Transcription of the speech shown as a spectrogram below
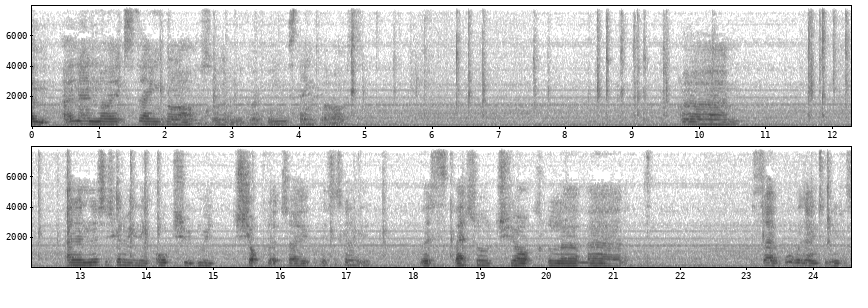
Um, and then like stained glass. So we're gonna do green stained glass. Um, and then this is gonna be the alt shoot mood chocolate. So this is gonna be the special chocolate. So what we're going to need is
